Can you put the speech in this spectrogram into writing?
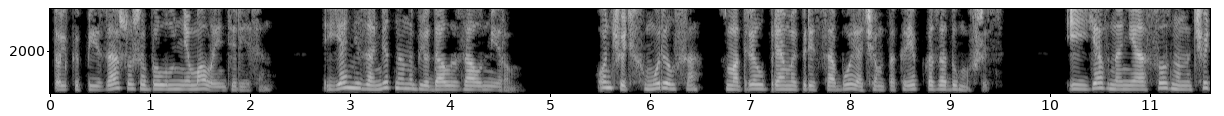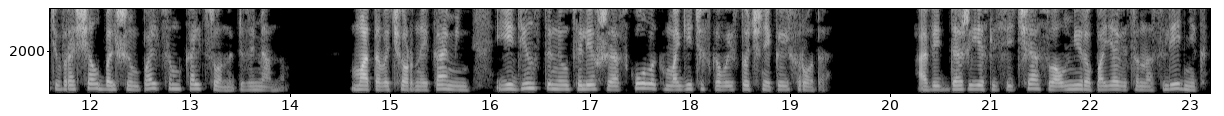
Только пейзаж уже был мне мало интересен. Я незаметно наблюдала за Алмиром. Он чуть хмурился, смотрел прямо перед собой, о чем-то крепко задумавшись. И явно неосознанно чуть вращал большим пальцем кольцо на безымянном. Матово-черный камень — единственный уцелевший осколок магического источника их рода. А ведь даже если сейчас у Алмира появится наследник,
